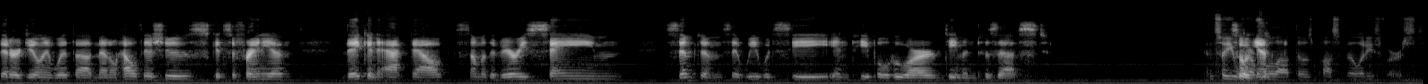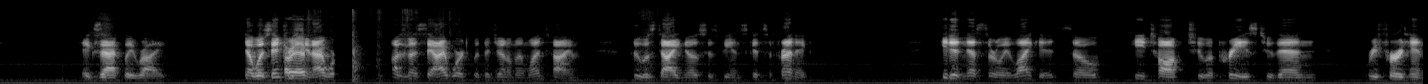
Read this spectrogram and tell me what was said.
that are dealing with uh, mental health issues, schizophrenia, they can act out some of the very same symptoms that we would see in people who are demon possessed. And so you so want again, to rule out those possibilities first. Exactly right. Now, what's interesting, right. I, work, I was going to say I worked with a gentleman one time who was diagnosed as being schizophrenic. He didn't necessarily like it, so he talked to a priest who then referred him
